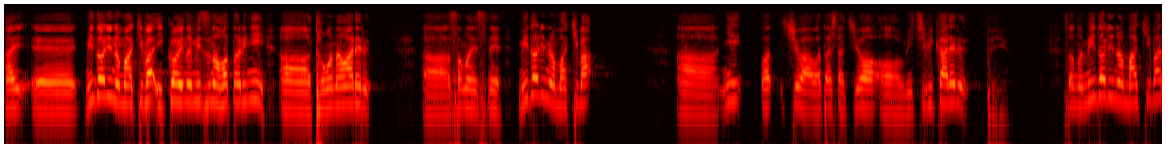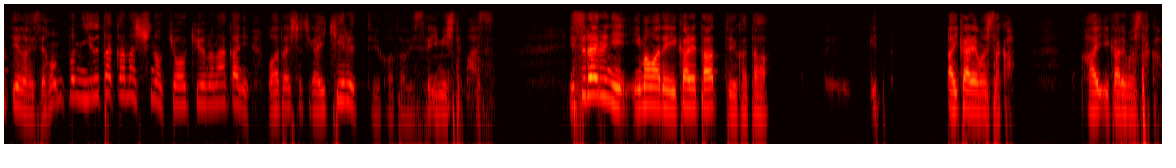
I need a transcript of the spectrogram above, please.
はい、えー、緑の牧場、憩いの水のほとりにあ伴われる。あそのですね、緑の牧場あに主は私たちを導かれるという。その緑の牧場っていうのはですね、本当に豊かな種の供給の中に私たちが生きるっていうことをですね、意味してます。イスラエルに今まで行かれたっていう方、あ、行かれましたか？はい、行かれましたか？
